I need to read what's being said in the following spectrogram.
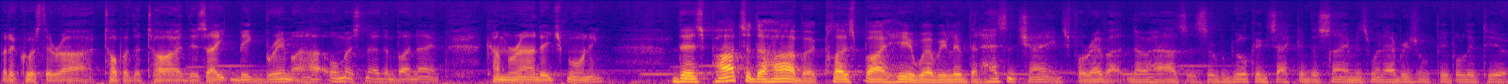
But of course there are, top of the tide, there's eight big bream. I almost know them by name, come around each morning. There's parts of the harbour close by here where we live that hasn't changed forever. No houses. Look exactly the same as when Aboriginal people lived here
